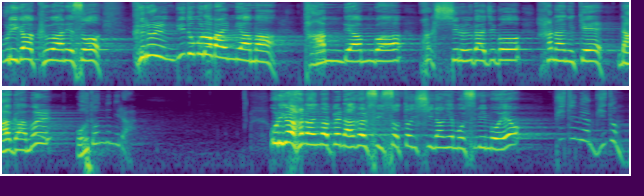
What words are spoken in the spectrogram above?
우리가 그 안에서 그를 믿음으로 말미암아 담대함과 확신을 가지고 하나님께 나감을 얻었느니라. 우리가 하나님 앞에 나갈 수 있었던 신앙의 모습이 뭐예요? 믿음이야, 믿음.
